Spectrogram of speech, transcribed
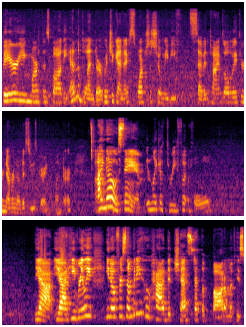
burying Martha's body and the blender, which again, I've watched the show maybe seven times all the way through, never noticed he was burying the blender. I Um, know, same. In like a three foot hole. Yeah, yeah, he really, you know, for somebody who had the chest at the bottom of his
